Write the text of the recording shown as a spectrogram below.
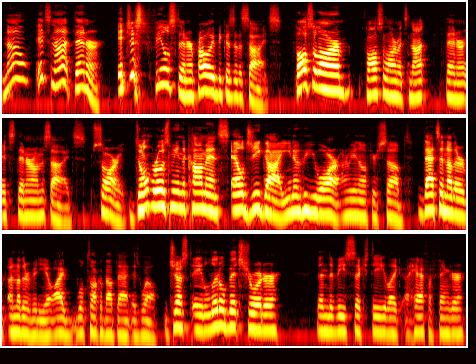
no, it's not thinner. It just feels thinner, probably because of the sides. False alarm, false alarm, it's not thinner, it's thinner on the sides. Sorry. Don't roast me in the comments, LG guy. You know who you are. I don't even know if you're subbed. That's another another video. I will talk about that as well. Just a little bit shorter than the V60, like a half a finger.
